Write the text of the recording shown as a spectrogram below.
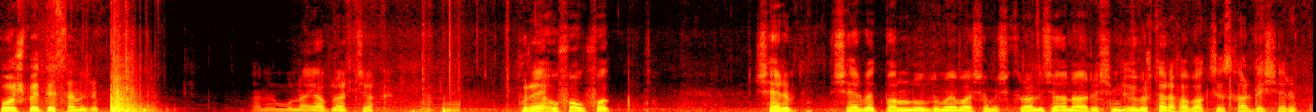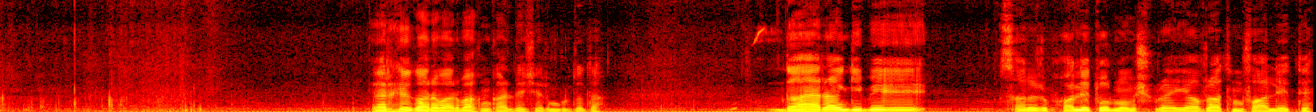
Boş pete sanırım. Sanırım buna yavru atacak. Buraya ufak ufak şerbet, şerbet balını doldurmaya başlamış. Kraliçe ana arı. Şimdi öbür tarafa bakacağız kardeşlerim. Erkek arı var bakın kardeşlerim burada da. Daha herhangi bir sanırım faaliyet olmamış buraya yavru atımı faaliyeti.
